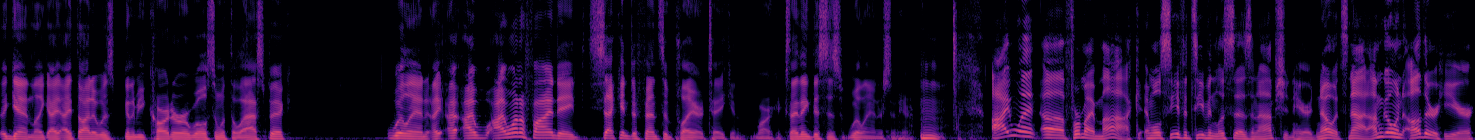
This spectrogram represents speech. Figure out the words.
again, like I, I thought it was going to be Carter or Wilson with the last pick. Will and I I I, I want to find a second defensive player taken, Mark, because I think this is Will Anderson here. I went uh, for my mock, and we'll see if it's even listed as an option here. No, it's not. I'm going other here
